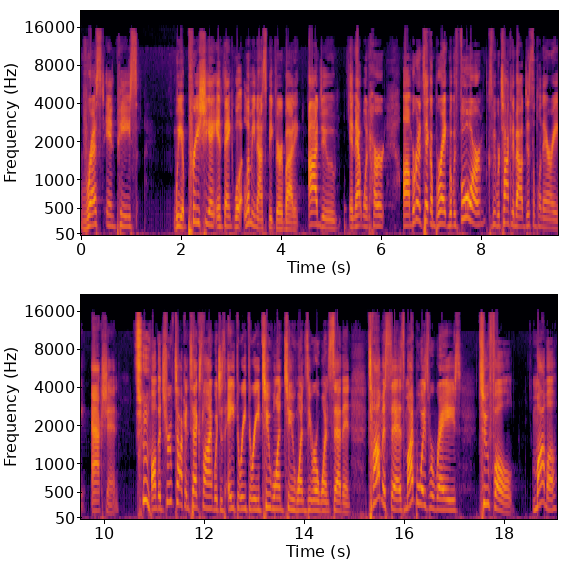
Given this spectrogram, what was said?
Rest in peace. We appreciate and thank. Well, let me not speak for everybody. I do, and that would hurt. Um, we're going to take a break, but before, because we were talking about disciplinary action. On the Truth Talking text line, which is 833-212-1017, Thomas says, My boys were raised twofold. Mama,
